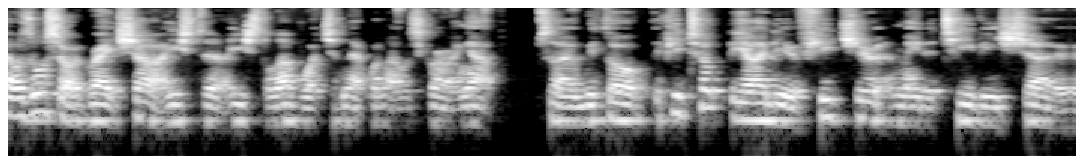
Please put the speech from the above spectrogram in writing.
that was also a great show. I used to I used to love watching that when I was growing up. So we thought if you took the idea of future and made a TV show,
